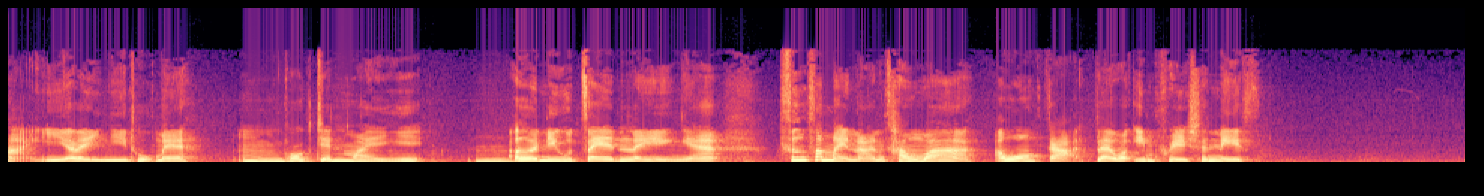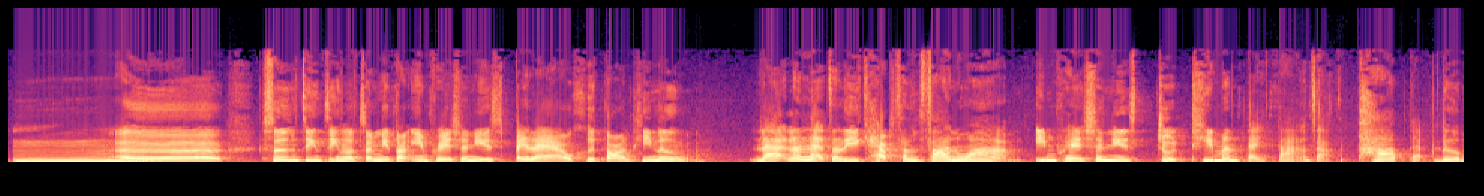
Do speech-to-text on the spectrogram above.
มัยอะไรอย่างนี้ถูกไหมอืม พวก gen ใหม่อย่างงี้อืมเออ new gen อะไรอย่างเงี้ย ซึ่งสมัยนั้นคำว่าอวองการ์ดแปลว่า impressionist อืมเออ ซึ่งจริง ๆ เราจะมีตอน impressionist ไปแล้ว คือตอนที่หนึ่ง และนั่นแหละจะรีแคปสั้นๆว่า impressionist จุดที่มันแตกต่างจากภาพแบบเดิม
